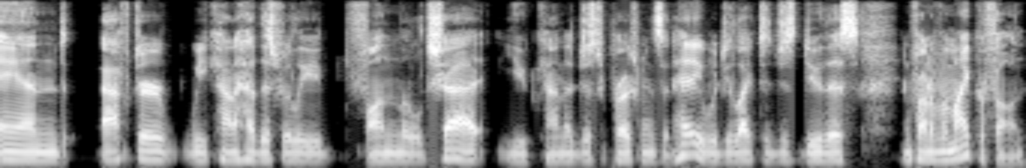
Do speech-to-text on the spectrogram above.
And after we kind of had this really fun little chat, you kind of just approached me and said, "Hey, would you like to just do this in front of a microphone?"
